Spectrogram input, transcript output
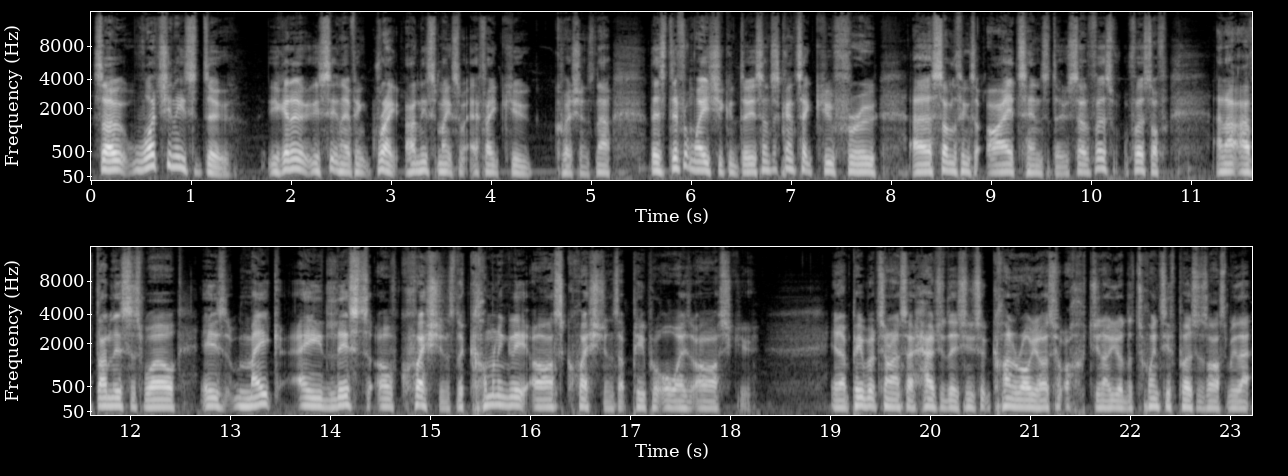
So what you need to do you're gonna you're sitting there thinking, great, I need to make some FAQ questions. Now, there's different ways you can do this. I'm just going to take you through uh, some of the things that I tend to do. So first, first off, and I, have done this as well, is make a list of questions, the commonly asked questions that people always ask you. You know, people turn around and say, "How do you do this?" And you kind of roll your eyes. Oh, do you know, you're the twentieth person that's asked me that.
